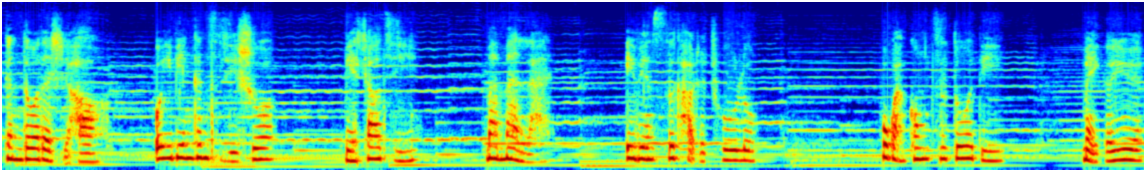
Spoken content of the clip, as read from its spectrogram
更多的时候，我一边跟自己说：“别着急，慢慢来”，一边思考着出路。不管工资多低，每个月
